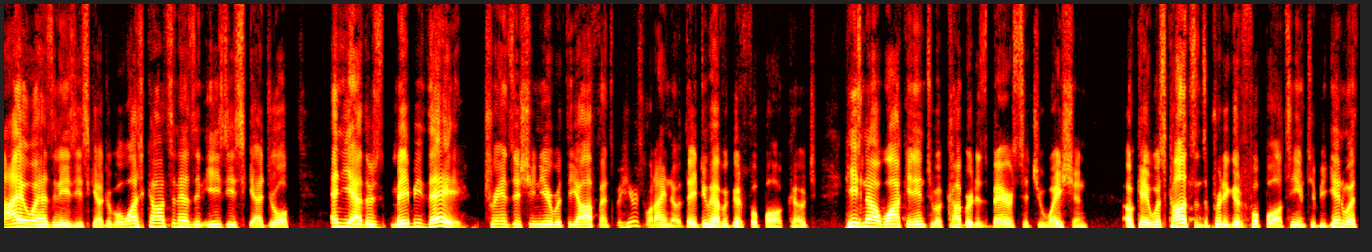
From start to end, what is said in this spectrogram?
Iowa has an easy schedule, but Wisconsin has an easy schedule. And yeah, there's maybe they transition year with the offense, but here's what I know they do have a good football coach. He's not walking into a cupboard as bear situation. Okay, Wisconsin's a pretty good football team to begin with.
